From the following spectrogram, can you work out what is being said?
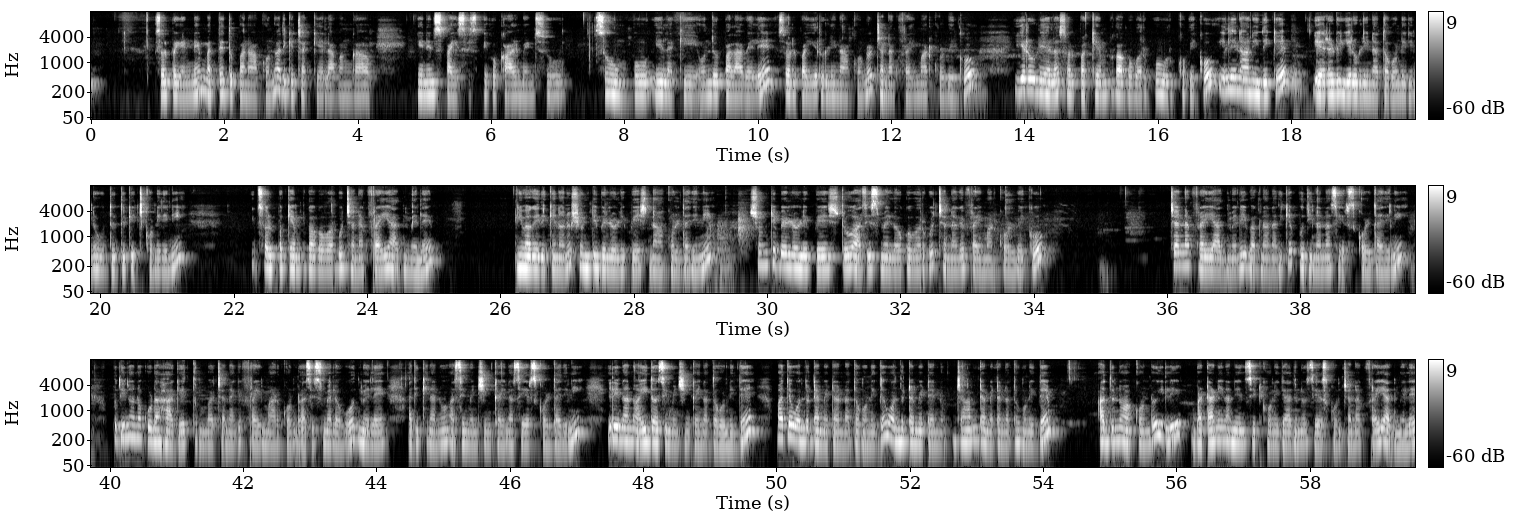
ಸ್ವಲ್ಪ ಎಣ್ಣೆ ಮತ್ತು ತುಪ್ಪನ ಹಾಕ್ಕೊಂಡು ಅದಕ್ಕೆ ಚಕ್ಕೆ, ಲವಂಗ, ಏನೇನು ಸ್ಪೈಸಸ್ ಬೇಕು ಕಾಳುಮೆಣಸು ಸೋಂಪು, ಏಲಕ್ಕಿ, ಒಂದು ಪಲಾವ್ ಎಲೆ, ಸ್ವಲ್ಪ ಈರುಳ್ಳಿನ ಹಾಕ್ಕೊಂಡು ಚೆನ್ನಾಗಿ ಫ್ರೈ ಮಾಡ್ಕೊಳ್ಬೇಕು. ಈರುಳ್ಳಿ ಎಲ್ಲ ಸ್ವಲ್ಪ ಕೆಂಪಗಾಗೋವರೆಗೂ ಹುರ್ಕೋಬೇಕು. ಇಲ್ಲಿ ನಾನು ಇದಕ್ಕೆ ಎರಡು ಈರುಳ್ಳಿನ ತೊಗೊಂಡಿದ್ದೀನಿ, ಉದ್ದುದ್ದಕ್ಕೆ ಹೆಚ್ಕೊಂಡಿದ್ದೀನಿ ಇದು ಸ್ವಲ್ಪ ಕೆಂಪಗಾಗೋವರೆಗೂ ಚೆನ್ನಾಗಿ ಫ್ರೈ ಆದಮೇಲೆ ಇವಾಗ ಇದಕ್ಕೆ ನಾನು ಶುಂಠಿ ಬೆಳ್ಳುಳ್ಳಿ ಪೇಸ್ಟ್ನ ಹಾಕ್ಕೊಳ್ತಾ ಇದ್ದೀನಿ. ಶುಂಠಿ ಬೆಳ್ಳುಳ್ಳಿ ಪೇಸ್ಟು ಹಸಿ ಸ್ಮೆಲ್ ಹೋಗೋವರೆಗೂ ಚೆನ್ನಾಗಿ ಫ್ರೈ ಮಾಡ್ಕೊಳ್ಬೇಕು. ಚೆನ್ನಾಗಿ ಫ್ರೈ ಆದಮೇಲೆ ಇವಾಗ ನಾನು ಅದಕ್ಕೆ ಪುದೀನನ ಸೇರಿಸ್ಕೊಳ್ತಾ ಇದ್ದೀನಿ. ಪುದೀನನೂ ಕೂಡ ಹಾಗೆ ತುಂಬ ಚೆನ್ನಾಗಿ ಫ್ರೈ ಮಾಡಿಕೊಂಡು ಹಸಿ ಸ್ಮೆಲ್ ಹೋದ್ಮೇಲೆ ಅದಕ್ಕೆ ನಾನು ಹಸಿಮೆಣ್ಸಿನ್ಕಾಯಿನ ಸೇರಿಸ್ಕೊಳ್ತಾ ಇದ್ದೀನಿ. ಇಲ್ಲಿ ನಾನು ಐದು ಹಸಿಮೆಣ್ಸಿನ್ಕಾಯಿನ ತೊಗೊಂಡಿದ್ದೆ. ಮತ್ತು ಒಂದು ಟೊಮೆಟೊನ ತೊಗೊಂಡಿದ್ದೆ. ಒಂದು ಟೊಮೆಟೊನ್ನು ಜಾಮ್ ಟೊಮೆಟೊನ ತೊಗೊಂಡಿದ್ದೆ. ಅದನ್ನು ಹಾಕ್ಕೊಂಡು ಇಲ್ಲಿ ಬಟಾಣಿನ ನೆನೆಸಿಟ್ಕೊಂಡಿದ್ದೆ. ಅದನ್ನು ಸೇರಿಸ್ಕೊಂಡು ಚೆನ್ನಾಗಿ ಫ್ರೈ ಆದಮೇಲೆ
